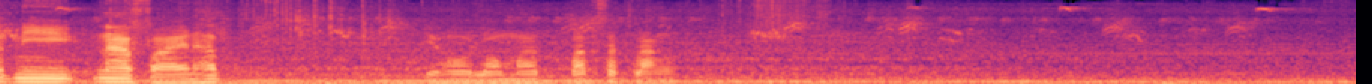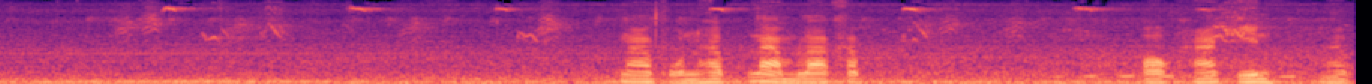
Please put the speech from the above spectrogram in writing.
ก็นี่หน้าฝายนะครับ เดี๋ยวเราลองมาปักสักหลัง หน้าฝนครับหน้ำลากครับ ออกหากินนะครับ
